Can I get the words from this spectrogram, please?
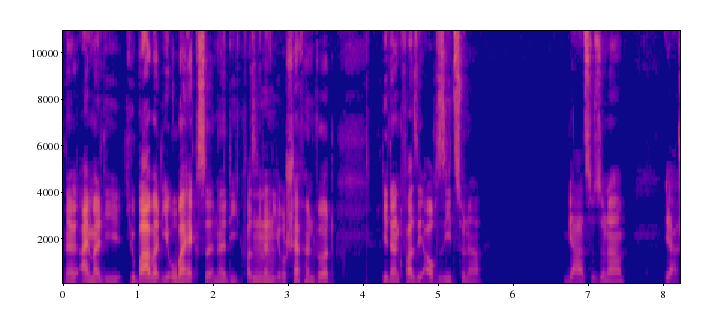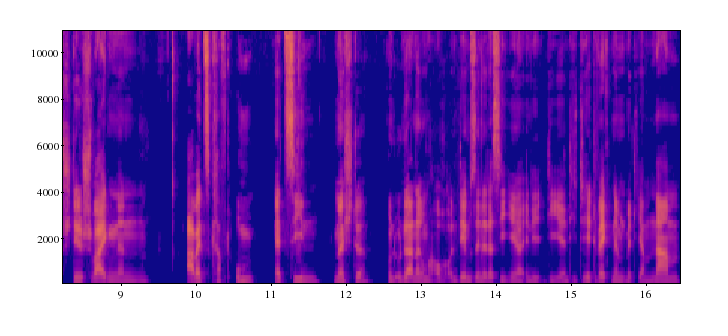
Ne, einmal die Yubaba, die Oberhexe, ne, die quasi mhm. dann ihre Chefin wird, die dann quasi auch sie zu einer, ja, zu so einer, ja, stillschweigenden Arbeitskraft umerziehen möchte, und unter anderem auch in dem Sinne, dass sie ihr die Identität wegnimmt mit ihrem Namen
